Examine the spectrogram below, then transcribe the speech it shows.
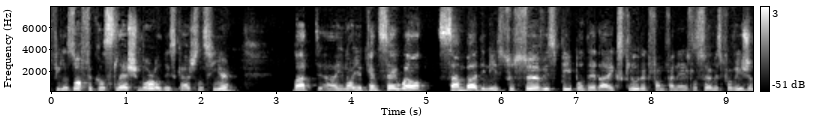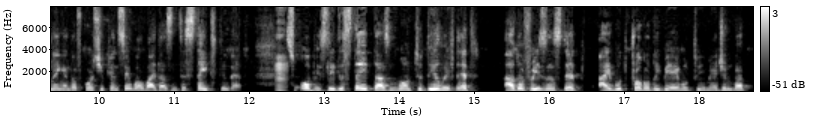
philosophical slash moral discussions here. But uh, you know, you can say, well, somebody needs to service people that are excluded from financial service provisioning, and of course, you can say, well, why doesn't the state do that? Mm. So obviously, the state doesn't want to deal with that, out of reasons that I would probably be able to imagine, but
